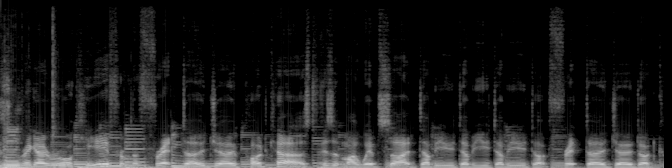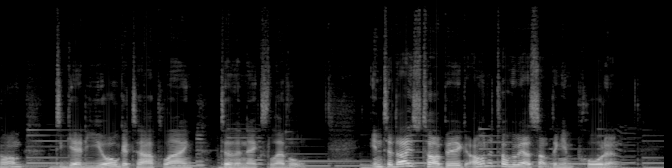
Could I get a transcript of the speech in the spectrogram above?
guys, Greg O'Rourke here from the Fret Dojo podcast. Visit my website www.fretdojo.com to get your guitar playing to the next level. In today's topic, I want to talk about something important.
